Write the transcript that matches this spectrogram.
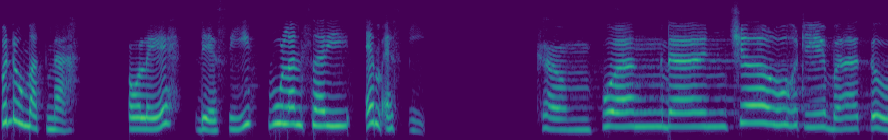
Penuh Makna oleh Desi Wulansari MSI. Kampuang dan jauh di batu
